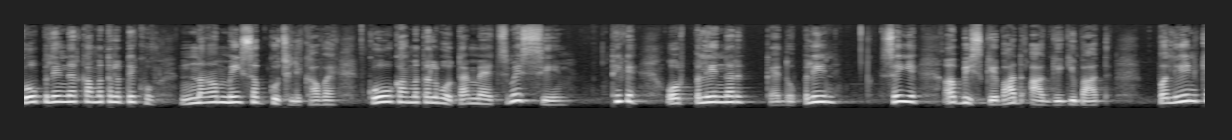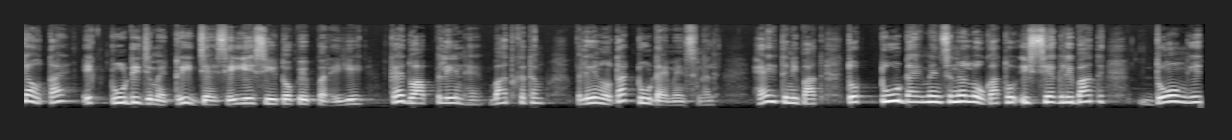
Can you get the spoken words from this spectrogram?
को प्लेनर का मतलब देखो, नाम में ही सब कुछ लिखा हुआ है। को का मतलब होता है मैथ्स में सेम ठीक है? और प्लेनर कह दो प्लेन सही है, अब इसके बाद आगे की बात। प्लेन क्या होता है? एक टू डी जोमेट्री जैसे ये सीटों पेपर है, ये। कह दो आप प्लेन है, बात खत्म। प्लेन होता है टू डायमेंशनल। है इतनी बात। तो टू डायमेंशनल होगा तो इससे अगली बात, दो होंगे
